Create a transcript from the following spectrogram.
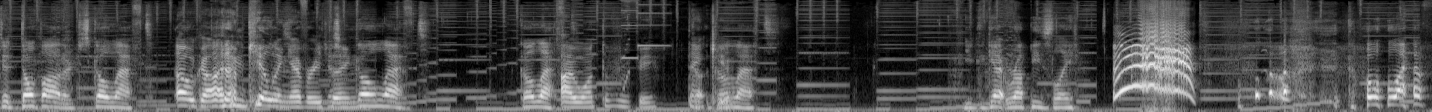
Just don't bother. Just go left. Oh god, I'm killing Just everything. go left. Go left. I want the rupee. Go, Thank go you. left. You could get ruppies later. Go left.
